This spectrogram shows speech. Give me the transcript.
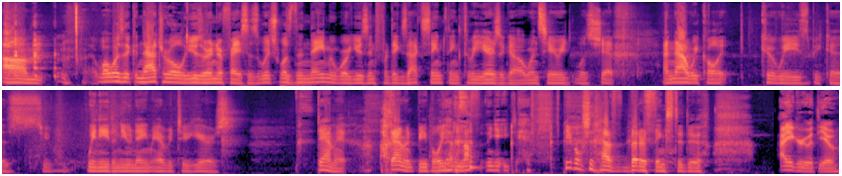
um, what was it? Natural user interfaces, which was the name we were using for the exact same thing three years ago when Siri was shipped, and now we call it CUIs because we need a new name every two years. Damn it! Damn it, people! You have nothing. People should have better things to do. I agree with you.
